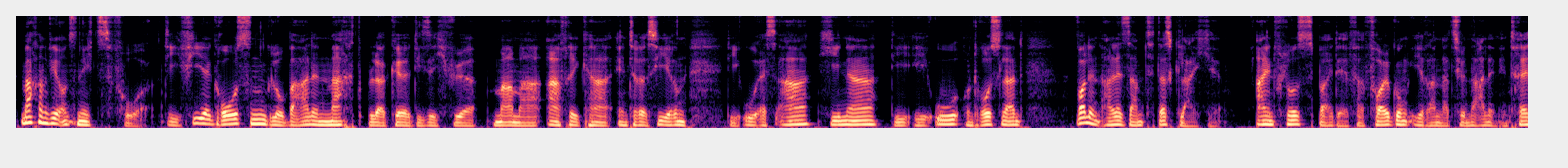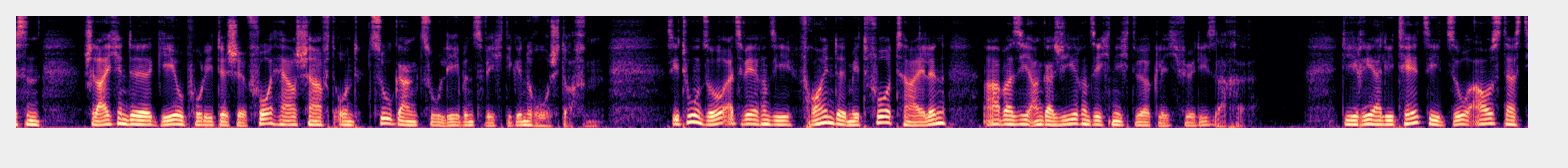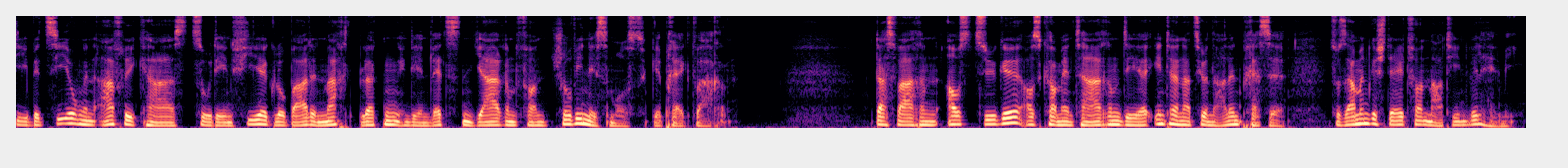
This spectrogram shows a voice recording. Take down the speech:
Machen wir uns nichts vor, die vier großen globalen Machtblöcke, die sich für Mama Afrika interessieren, die USA, China, die EU und Russland, wollen allesamt das Gleiche. Einfluss bei der Verfolgung ihrer nationalen Interessen, schleichende geopolitische Vorherrschaft und Zugang zu lebenswichtigen Rohstoffen. Sie tun so, als wären sie Freunde mit Vorteilen, aber sie engagieren sich nicht wirklich für die Sache. Die Realität sieht so aus, dass die Beziehungen Afrikas zu den vier globalen Machtblöcken in den letzten Jahren von Chauvinismus geprägt waren. Das waren Auszüge aus Kommentaren der internationalen Presse, zusammengestellt von Martin Wilhelmi.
